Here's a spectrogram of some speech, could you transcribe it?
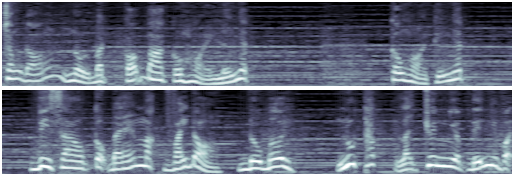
Trong đó nổi bật có ba câu hỏi lớn nhất. Câu hỏi thứ nhất, vì sao cậu bé mặc váy đỏ, đồ bơi, nút thắt lại chuyên nghiệp đến như vậy?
